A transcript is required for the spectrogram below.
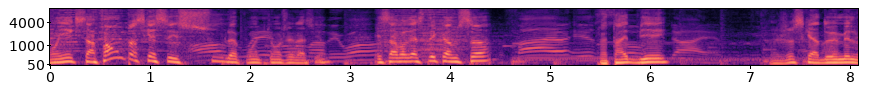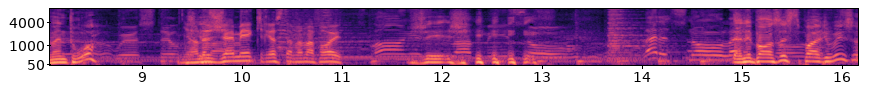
moyen que ça fonde parce que c'est sous le point de congélation. Et ça va rester comme ça, peut-être bien jusqu'à 2023. Il n'y en a jamais qui restent avant ma fête. J'ai. L'année passée, c'est pas arrivé, ça?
